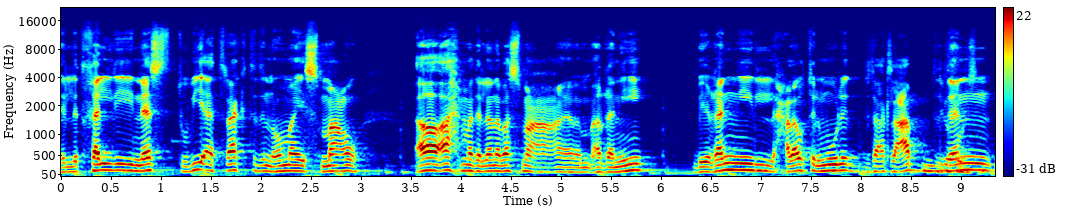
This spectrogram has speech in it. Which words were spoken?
اللي تخلي ناس to be attracted إن هم يسمعوا. آه أحمد اللي أنا بسمع آم، أغانيه بيغني حلاوة المولد بتاعت العبد then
